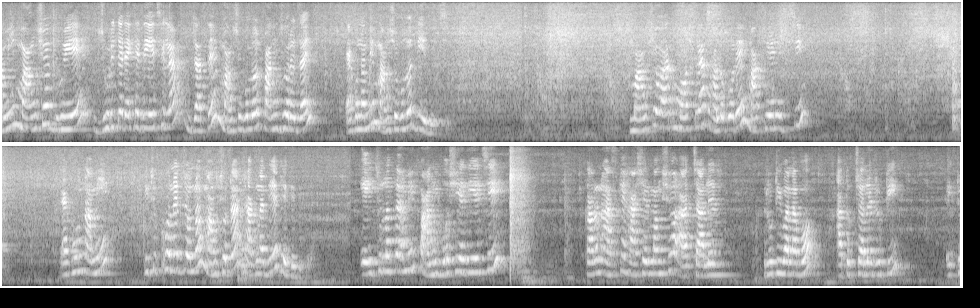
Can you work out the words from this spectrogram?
আমি মাংস ধুয়ে ঝুড়িতে রেখে দিয়েছিলাম যাতে মাংসগুলোর পানি ঝরে যায়। এখন আমি মাংসগুলো দিয়ে দিচ্ছি। মাংস আর মশলা ভালো করে মাখিয়ে নিচ্ছি। এখন আমি কিছুক্ষণের জন্য মাংসটা ঢাকনা দিয়ে ঢেকে দিব। এই চুলাতে আমি পানি বসিয়ে দিয়েছি, কারণ আজকে হাঁসের মাংস আর চালের রুটি বানাবো। আতপ চালের রুটি, একটু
